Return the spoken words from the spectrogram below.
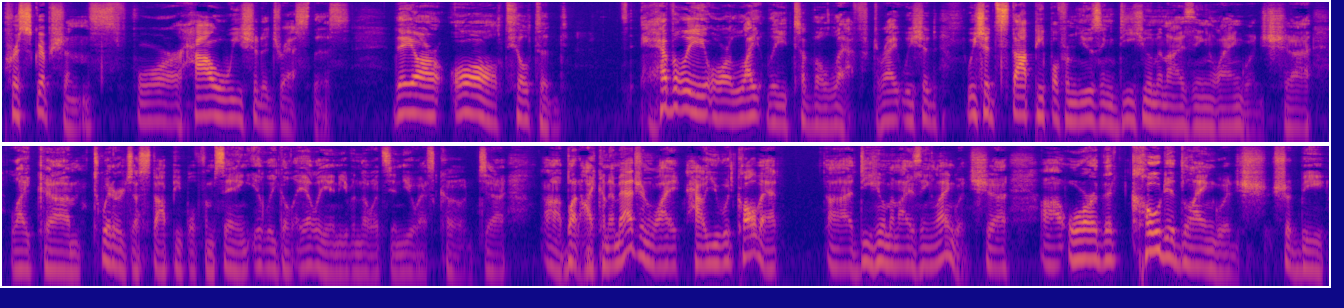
prescriptions for how we should address this, they are all tilted heavily or lightly to the left, right? We should we should stop people from using dehumanizing language, uh, like um, Twitter just stopped people from saying illegal alien, even though it's in U.S. code. Uh, uh, but I can imagine why how you would call that uh, dehumanizing language, uh, uh, or that coded language should be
